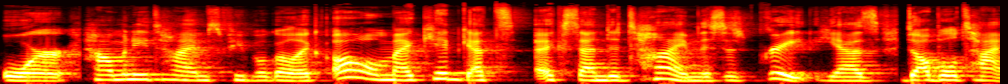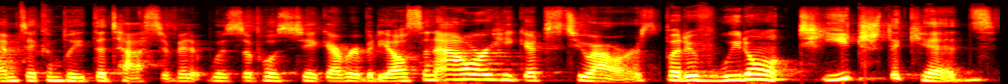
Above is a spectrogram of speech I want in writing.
Or how many times people go like, oh, my kid gets extended time. This is great. He has double time to complete the test. If it was supposed to take everybody else an hour, he gets two hours. But if we don't teach the kids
